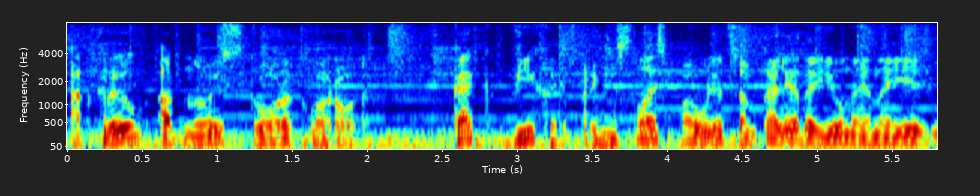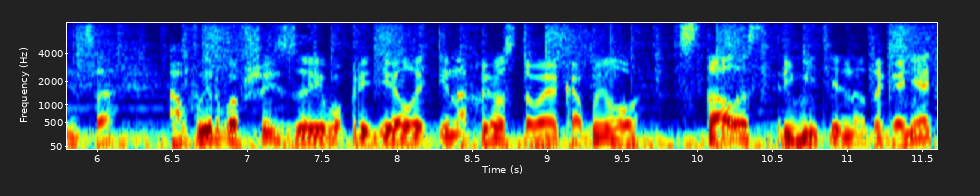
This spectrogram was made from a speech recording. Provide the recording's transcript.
открыл одну из створок ворот. Как вихрь принеслась по улицам Толеда юная наездница, а вырвавшись за его пределы и нахлестывая кобылу, стала стремительно догонять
